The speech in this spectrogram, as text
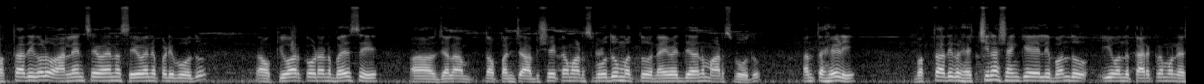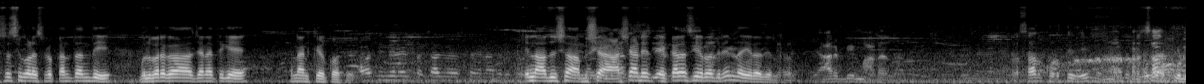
ಭಕ್ತಾದಿಗಳು ಆನ್ಲೈನ್ ಸೇವೆಯನ್ನು ಸೇವೆಯನ್ನು ಪಡಿಬೋದು. ನಾವು ಕ್ಯೂ ಆರ್ ಕೋಡನ್ನು ಬಯಸಿ ಜಲ ಪಂಚ ಅಭಿಷೇಕ ಮಾಡಿಸ್ಬೋದು ಮತ್ತು ನೈವೇದ್ಯವನ್ನು ಮಾಡಿಸ್ಬೋದು ಅಂತ ಹೇಳಿ ಭಕ್ತಾದಿಗಳು ಹೆಚ್ಚಿನ ಸಂಖ್ಯೆಯಲ್ಲಿ ಬಂದು ಈ ಒಂದು ಕಾರ್ಯಕ್ರಮವನ್ನು ಯಶಸ್ವಿಗೊಳಿಸಬೇಕಂತಂದು ಗುಲ್ಬರ್ಗ ಜನತೆಗೆ ನಾನು ಕೇಳ್ಕೊತೀನಿ ಇಲ್ಲ ಅದು ಸಹ ಅಭಿಷೇ ಆಷಾಢ ಏಕಾದಶಿ ಇರೋದ್ರಿಂದ ಇರೋದಿಲ್ಲ. ಯಾರು ಬಿ ಮಾಡಲ್ಲ. ಪ್ರಸಾದ ಕೊಡ್ತೀವಿ. ಪ್ರಸಾದ ಕೊಡ್ತೀವಿ.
